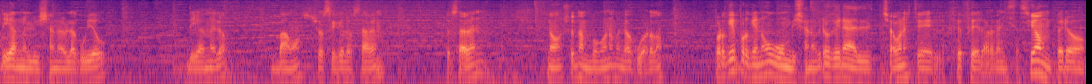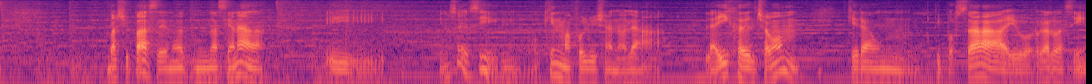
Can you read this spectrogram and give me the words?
díganme el villano de Black Widow, díganmelo. Vamos, yo sé que lo saben. ¿Lo saben? No, yo tampoco, no me lo acuerdo. ¿Por qué? Porque no hubo un villano. Creo que era el chabón este, el jefe de la organización, pero. Vaya y pase, no, hacía nada. Y, no sé, sí. ¿Quién más fue el villano? La, la hija del chabón, que era un tipo cyborg, algo así.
